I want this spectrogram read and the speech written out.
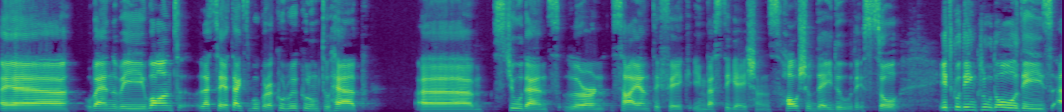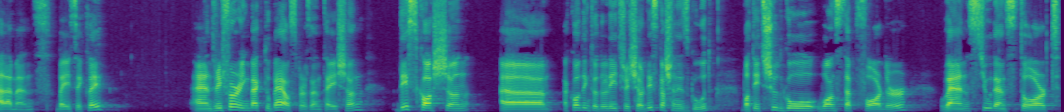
uh, when we want, let's say, a textbook or a curriculum to help um, students learn scientific investigations. How should they do this? So it could include all these elements, basically. And referring back to Bell's presentation, discussion, uh, according to the literature, discussion is good, but it should go one step further when students start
